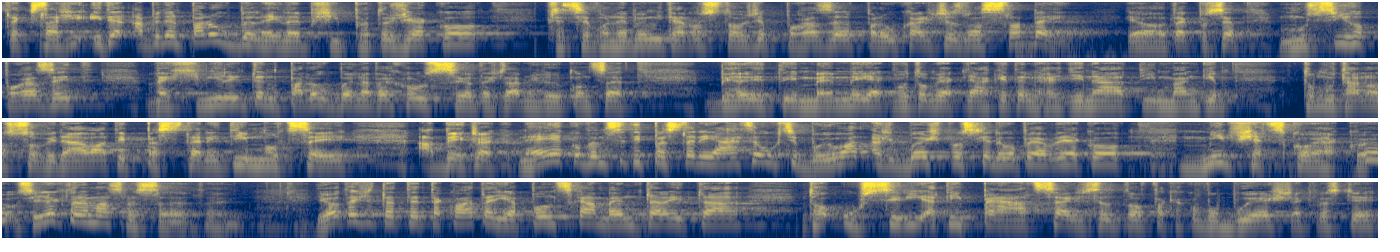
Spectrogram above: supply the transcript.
tak snaží i ten, aby ten padouk byl nejlepší, protože jako přece on nebude mít radost z toho, že porazil padouka, když je zrovna slabý. Jo, tak prostě musí ho porazit ve chvíli, kdy ten padouk bude na vrcholu sil, takže tam někdo dokonce byly ty memy, jak o tom, jak nějaký ten hrdina tým mangy tomu Thanosovi dává ty prsteny, ty moci, aby jako, ne, jako vem si ty prsteny, já chci, chci bojovat, až budeš prostě doopravdy jako mít všecko, jako, jo. jak to nemá smysl. To je. Jo, takže ta, ta, taková ta japonská mentalita, to úsilí a ty práce, a když se do toho fakt jako obuješ, tak prostě,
